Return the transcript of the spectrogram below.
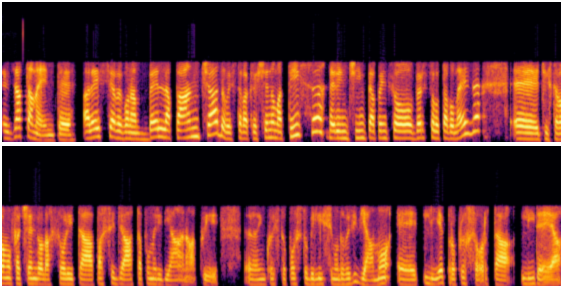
Esattamente, Alessia aveva una bella pancia dove stava crescendo Matisse, era incinta penso verso l'ottavo mese e ci stavamo facendo la solita passeggiata pomeridiana qui eh, in questo posto bellissimo dove viviamo e lì è proprio sorta l'idea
